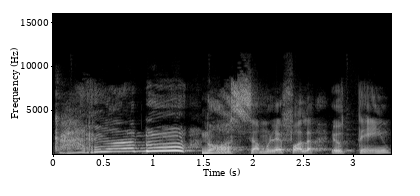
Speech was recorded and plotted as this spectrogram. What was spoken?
Caramba! Nossa, a mulher fala: "Eu tenho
